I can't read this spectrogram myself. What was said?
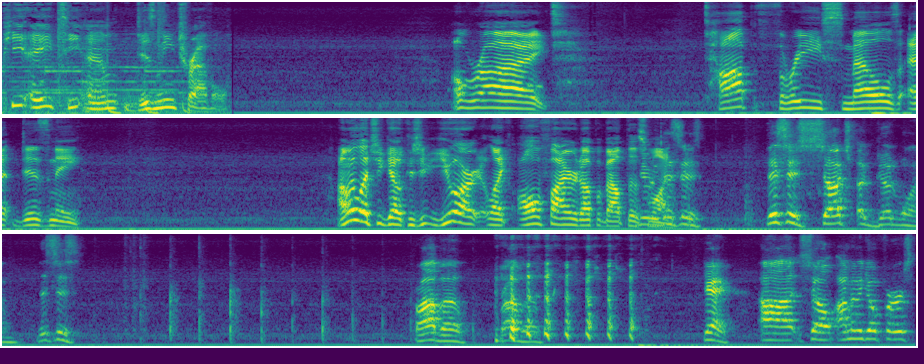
PATM Disney Travel. All right. Top three smells at Disney. I'm gonna let you go because you you are like all fired up about this Dude, one. This is this is such a good one. This is bravo, bravo. okay, uh, so I'm gonna go first.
